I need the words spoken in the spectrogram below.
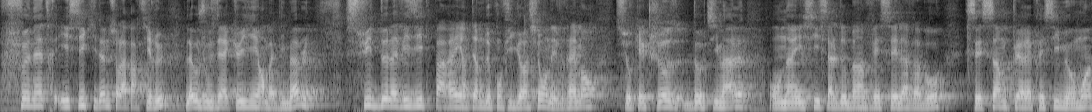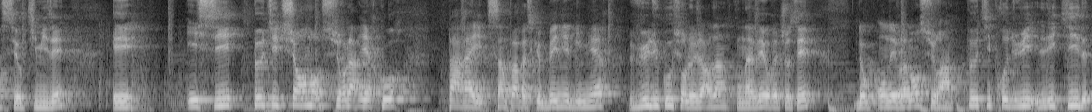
fenêtre ici qui donne sur la partie rue, là où je vous ai accueilli en bas de l'immeuble. Suite de la visite, pareil en termes de configuration, on est vraiment sur quelque chose d'optimal. On a ici salle de bain, WC, lavabo. C'est simple, clair et précis, mais au moins c'est optimisé. Et ici, petite chambre sur l'arrière-cour. Pareil, sympa parce que baigné de lumière, vu du coup sur le jardin qu'on avait au rez-de-chaussée. Donc on est vraiment sur un petit produit liquide.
